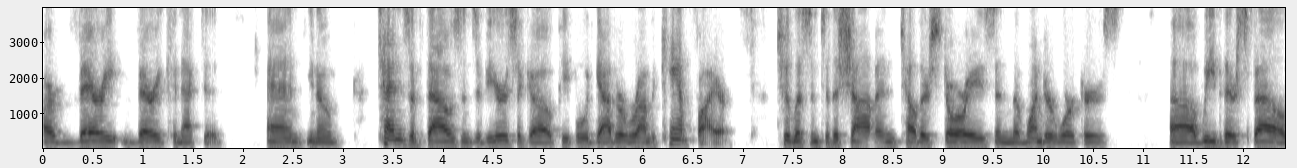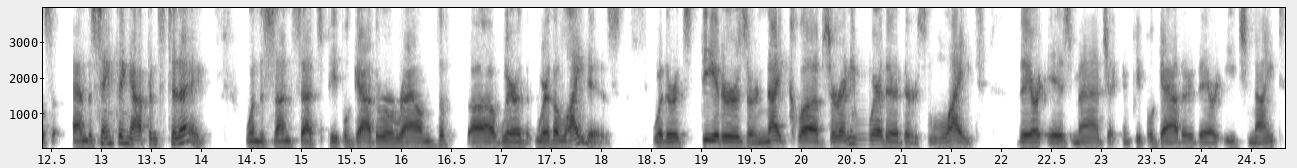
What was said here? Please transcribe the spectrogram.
are very, very connected. And you know, tens of thousands of years ago, people would gather around the campfire to listen to the shaman tell their stories and the wonder workers uh, weave their spells. And the same thing happens today. When the sun sets, people gather around the uh, where where the light is, whether it's theaters or nightclubs or anywhere there there's light, there is magic, and people gather there each night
